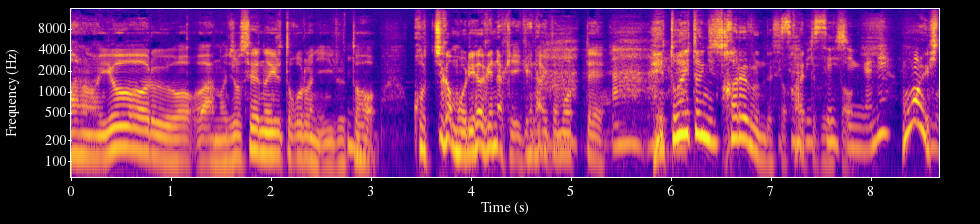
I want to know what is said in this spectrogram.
あの夜をあの女性のいるところにいると、こっちが盛り上げなきゃいけないと思ってあー。ヘトヘトに疲れるんですよ帰ってくると。神がね。お前一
